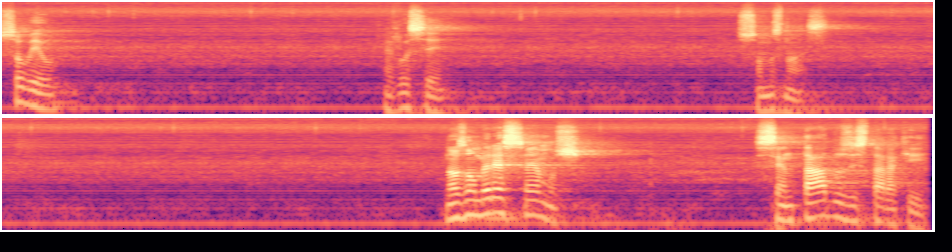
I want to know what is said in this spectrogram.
Sou eu. É você. Somos nós. Nós não merecemos sentados estar aqui.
